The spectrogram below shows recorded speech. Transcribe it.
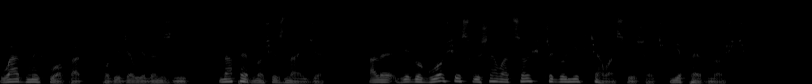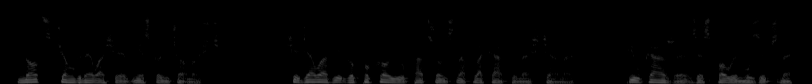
Ładny chłopak, powiedział jeden z nich. Na pewno się znajdzie. Ale w jego głosie słyszała coś, czego nie chciała słyszeć. Niepewność. Noc ciągnęła się w nieskończoność. Siedziała w jego pokoju, patrząc na plakaty na ścianach. Piłkarze, zespoły muzyczne,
